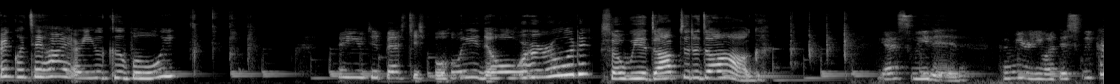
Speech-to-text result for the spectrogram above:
Franklin, say hi. Are you a good boy? Are you the bestest boy in the whole world? So we adopted a dog. Yes, we did. Come here, you want this squeaker?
